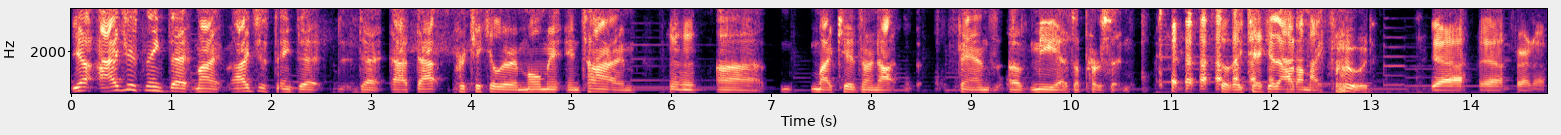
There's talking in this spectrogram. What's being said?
Yeah, I just think that my I just think that that at that particular moment in time, Mm-hmm. uh, my kids are not fans of me as a person, so they take it out on my food. yeah, yeah, fair enough.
